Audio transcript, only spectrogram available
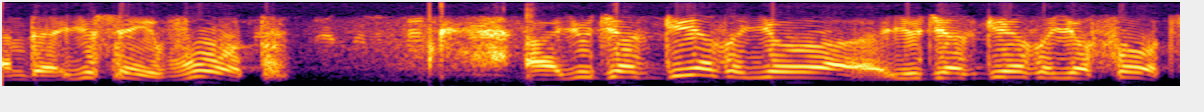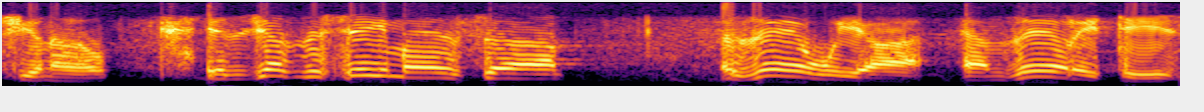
and uh, you say what? Uh, you just gather your you just gather your thoughts you know. It's just the same as uh, there we are and there it is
